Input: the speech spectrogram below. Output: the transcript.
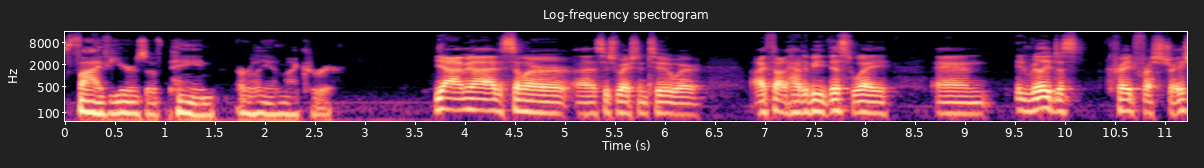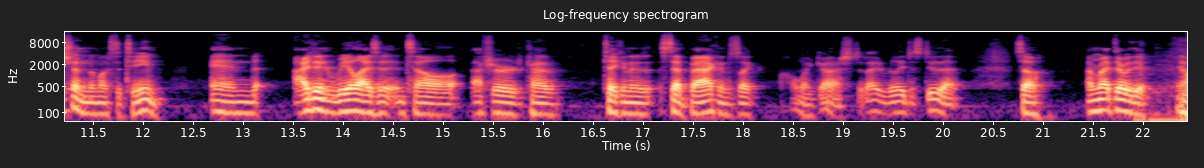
five years of pain early in my career. Yeah, I mean, I had a similar uh, situation too, where I thought it had to be this way, and it really just created frustration amongst the team. And I didn't realize it until after kind of taking a step back and it's like, oh my gosh, did I really just do that? So I'm right there with you. Yeah.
